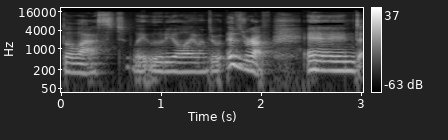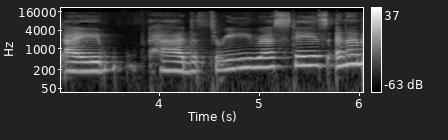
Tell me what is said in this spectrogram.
the last late luteal I went through is rough. And I had three rest days and I'm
